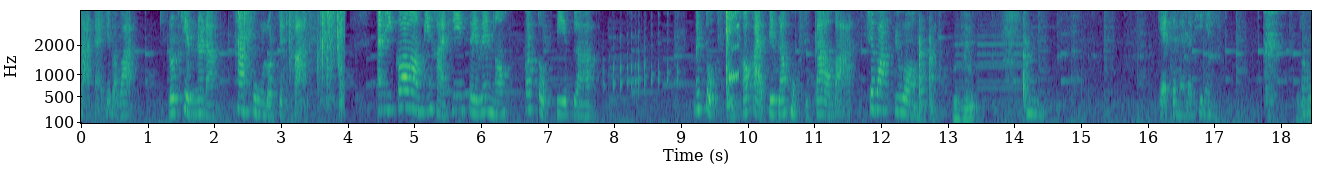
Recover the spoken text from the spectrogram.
ขาไก่ที่แบบว่ารสเค็มด้วยนะห้ามปรุงรสเด็ดขาดอันนี้ก็มีขายที่เซเว่นเนาะก็ตกปี๊บละ ไม่ตกสิเขาขายปี๊บละหกสิบเก้าบาท ใช่ปะพี่วอม อือฮึอืมแกะจะไหนละที่นี่โอ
